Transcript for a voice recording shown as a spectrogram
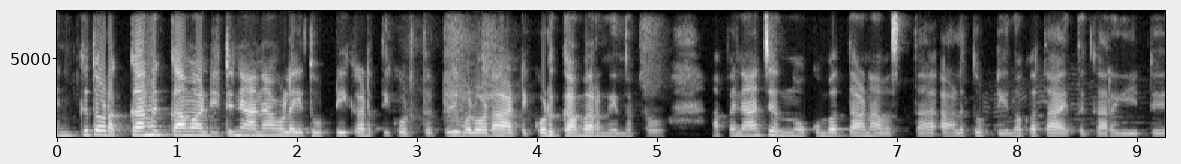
എനിക്ക് തുടക്കാൻ നിൽക്കാൻ വേണ്ടിയിട്ട് ഞാൻ അവളെ ഈ തൊട്ടി കടത്തി കൊടുത്തിട്ട് ഇവളോട് ആട്ടി കൊടുക്കാൻ പറഞ്ഞിരുന്നു കേട്ടോ അപ്പം ഞാൻ ചെന്ന് നോക്കുമ്പോൾ ഇതാണ് അവസ്ഥ. ആൾ തൊട്ടിന്നൊക്കെ താഴത്തേക്ക് ഇറങ്ങിയിട്ട്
